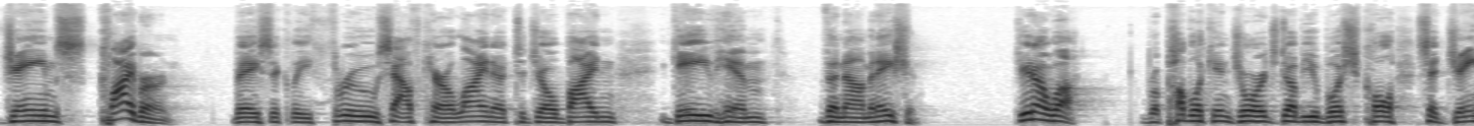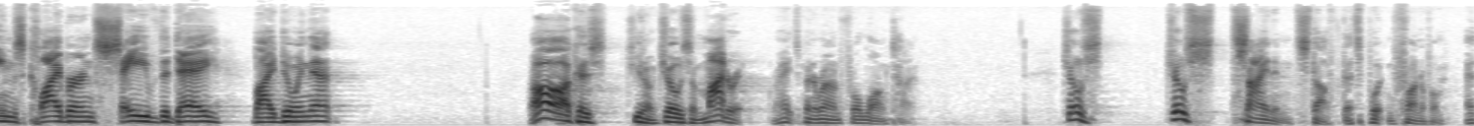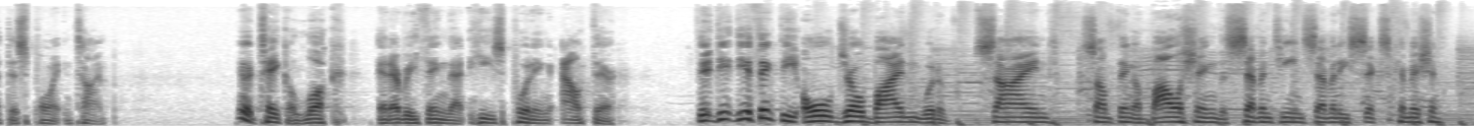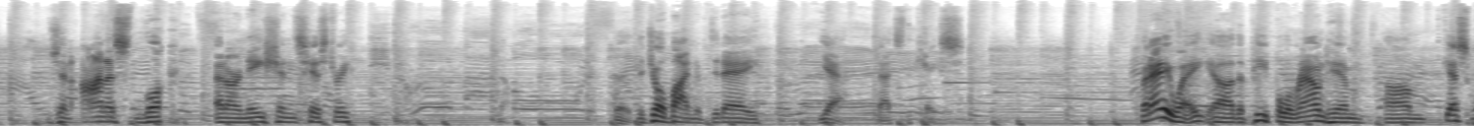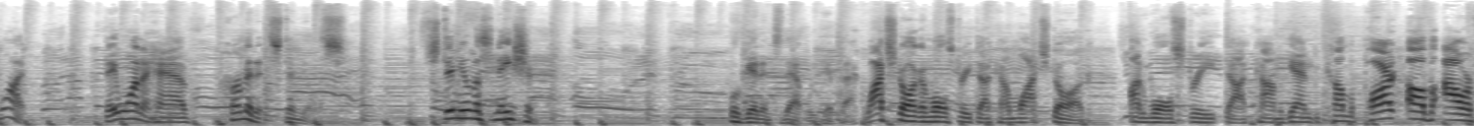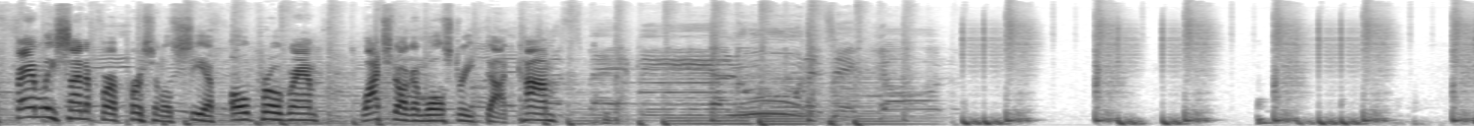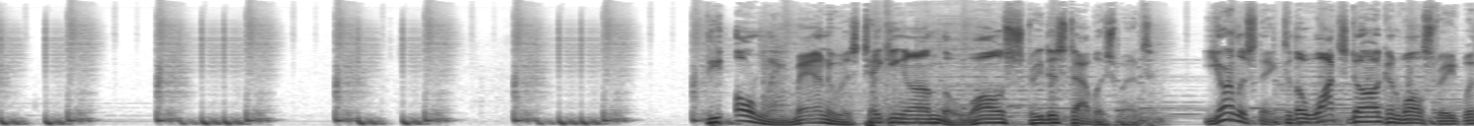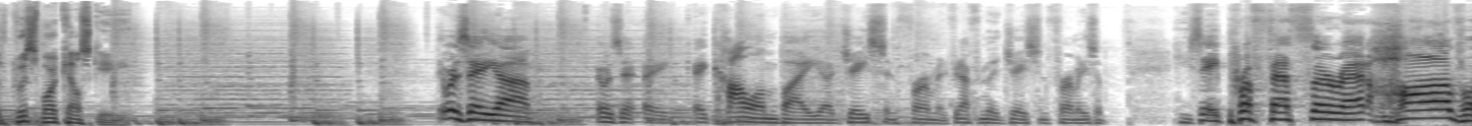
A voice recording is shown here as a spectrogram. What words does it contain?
James Clyburn basically threw South Carolina to Joe Biden, gave him the nomination. Do you know what? Republican George W. Bush call, said James Clyburn saved the day by doing that. Oh, because, you know, Joe's a moderate, right? He's been around for a long time. Joe's Joe's signing stuff that's put in front of him at this point in time. You know, take a look at everything that he's putting out there. Do, do, do you think the old Joe Biden would have signed something abolishing the 1776 Commission? It's an honest look at our nation's history. No. The, the Joe Biden of today, yeah, that's the case. But anyway, uh, the people around him, um, guess what? They want to have permanent stimulus. Stimulus nation. We'll get into that when we get back. Watchdog on WallStreet.com. Watchdog on wallstreet.com. Again, become a part of our family. Sign up for our personal CFO program. Watchdog on wallstreet.com. only man who is taking on the Wall Street establishment. You're listening to the Watchdog on Wall Street with Chris Markowski. There was a uh, there was a, a, a column by uh, Jason Furman. If you're not familiar with Jason Furman, he's a he's a professor at Harvard,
